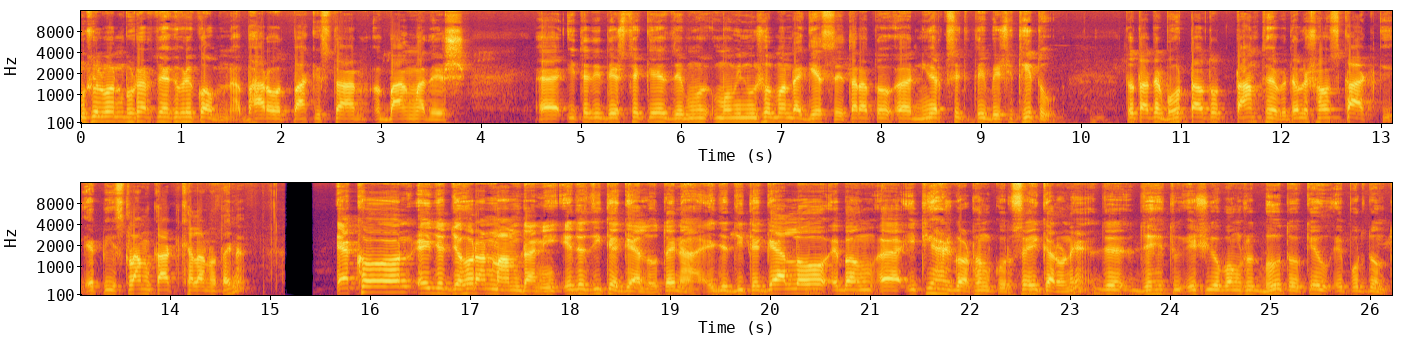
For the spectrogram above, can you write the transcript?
মুসলমান ভোটার তো একেবারে কম না। ভারত, পাকিস্তান, বাংলাদেশ ইত্যাদি দেশ থেকে যে মমিন মুসলমানরা গেছে, তারা তো নিউ ইয়র্ক সিটিতেই বেশি থিত। তো তাদের ভোটটাও তো টানতে হবে। তাহলে সহজ কার্ড কি? একটি ইসলাম কার্ড খেলানো, তাই না? এখন এই যে জোহরান মামদানি এ যে জিতে গেল, তাই না? এই যে জিতে গেল এবং ইতিহাস গঠন করছে এই কারণে যে, যেহেতু এশীয় বংশোদ্ভূত কেউ এ পর্যন্ত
